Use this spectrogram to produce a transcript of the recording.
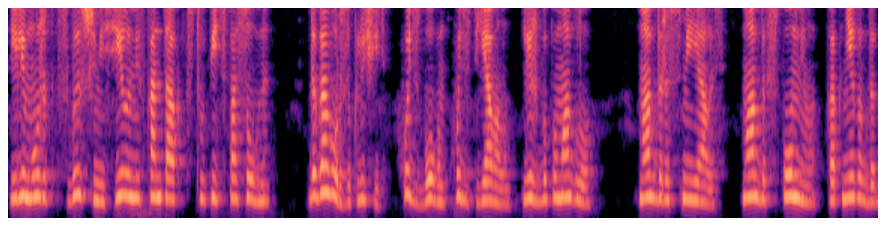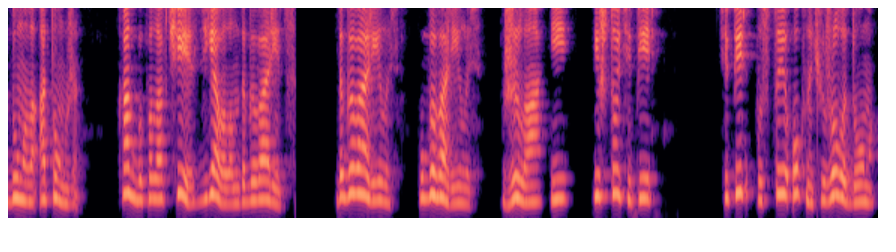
Или, может, с высшими силами в контакт вступить способны? Договор заключить, хоть с Богом, хоть с дьяволом, лишь бы помогло. Магда рассмеялась. Магда вспомнила, как некогда думала о том же. Как бы половчее с дьяволом договориться. Договорилась, уговорилась, жила и... И что теперь? Теперь пустые окна чужого дома,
